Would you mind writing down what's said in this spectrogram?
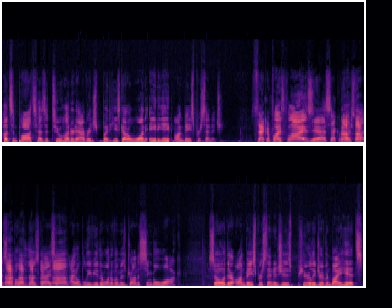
Hudson Potts has a 200 average, but he's got a 188 on base percentage. Sacrifice flies? Yeah, sacrifice flies. So both of those guys, have, I don't believe either one of them has drawn a single walk. So their on base percentage is purely driven by hits,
